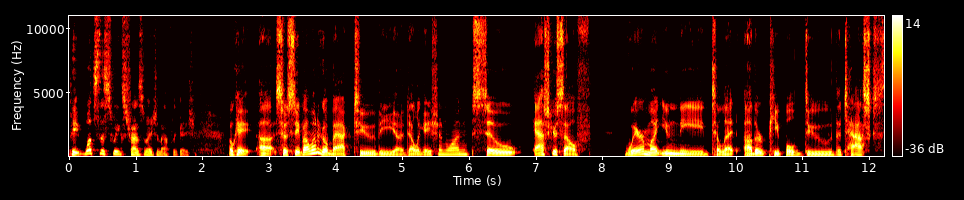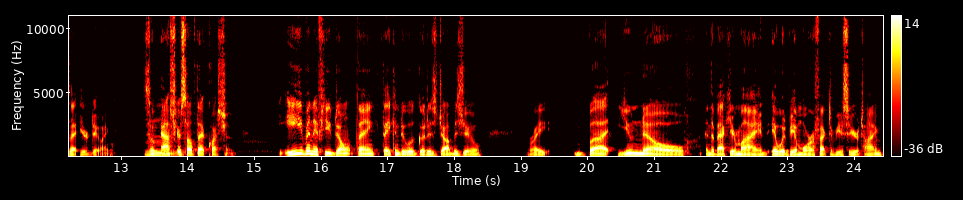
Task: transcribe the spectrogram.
Pete, what's this week's transformation application? Okay, uh, so Steve, I want to go back to the uh, delegation one. So ask yourself, where might you need to let other people do the tasks that you're doing? So mm. ask yourself that question. Even if you don't think they can do a good as job as you, right? But you know, in the back of your mind, it would be a more effective use of your time.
